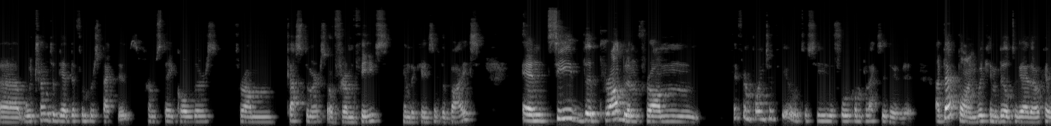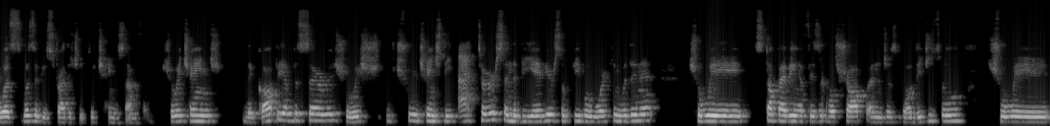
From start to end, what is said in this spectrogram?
Uh, we're trying to get different perspectives from stakeholders, from customers, or from thieves in the case of the bikes, and see the problem from different points of view to see the full complexity of it. At that point, we can build together. Okay, what's what's a good strategy to change something? Should we change the copy of the service? Should we, should we change the actors and the behaviors of people working within it? Should we stop having a physical shop and just go digital? Should we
